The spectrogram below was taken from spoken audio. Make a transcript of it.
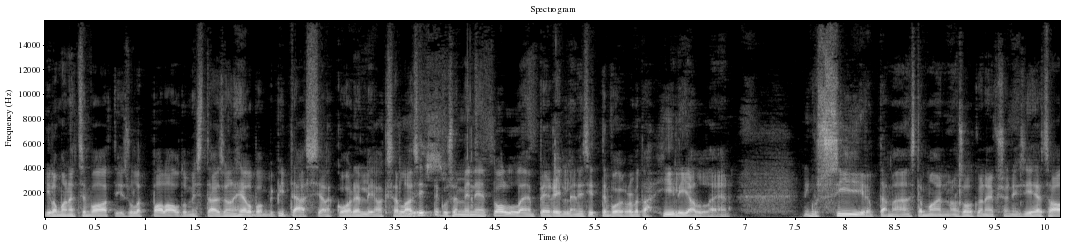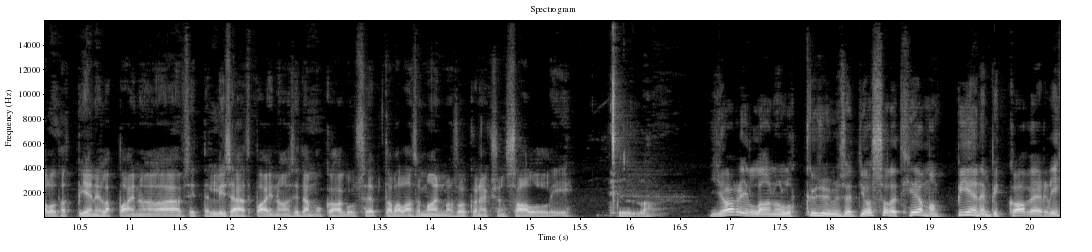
ilman, että se vaatii sulle palautumista ja se on helpompi pitää siellä kohdelihaksella. Yes. Ja sitten kun se menee tolleen perille, niin sitten voi ruveta hiljalleen niin kuin siirtämään sitä Mind Muscle Connectionia siihen, että sä aloitat pienillä painoilla ja sitten lisäät painoa sitä mukaan, kun se tavallaan se Mind Muscle Connection sallii. Kyllä. Jarilla on ollut kysymys, että jos olet hieman pienempi kaveri,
